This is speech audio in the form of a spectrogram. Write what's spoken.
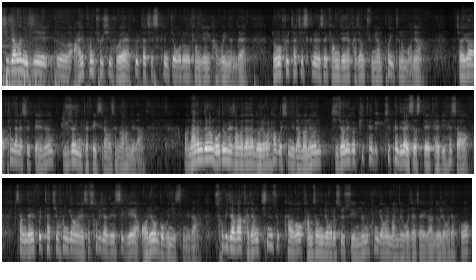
시장은 이제 그 아이폰 출시 후에 풀터치 스크린 쪽으로 경쟁이 가고 있는데 그러면 풀터치 스크린에서의 경쟁의 가장 중요한 포인트는 뭐냐? 저희가 판단했을 때는 유저 인터페이스라고 생각합니다. 어, 나름대로 모든 회사마다 다 노력을 하고 있습니다만은 기존의 그 피테드, 키패드가 있었을 때에 대비해서 상당히 풀터치 환경에서 소비자들이 쓰기에 어려운 부분이 있습니다. 소비자가 가장 친숙하고 감성적으로 쓸 수 있는 환경을 만들고자 저희가 노력을 했고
